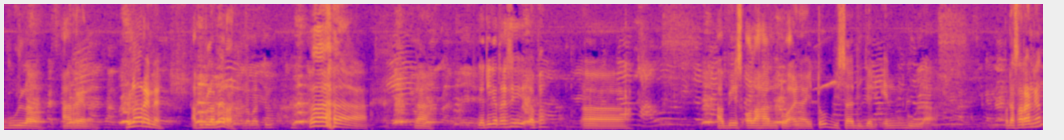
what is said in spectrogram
gula aren. Gula aren ya? Apa gula merah? Gula batu. nah, jadi katanya sih apa? habis olahan tuanya itu bisa dijadiin gula. Penasaran kan?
